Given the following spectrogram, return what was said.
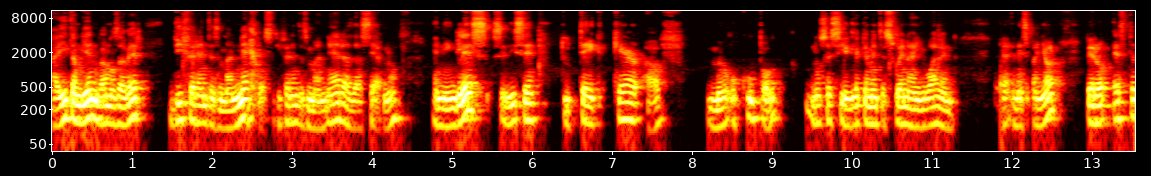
Ahí también vamos a ver diferentes manejos, diferentes maneras de hacer, ¿no? En inglés se dice to take care of, me ocupo, no sé si exactamente suena igual en, en español, pero este,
